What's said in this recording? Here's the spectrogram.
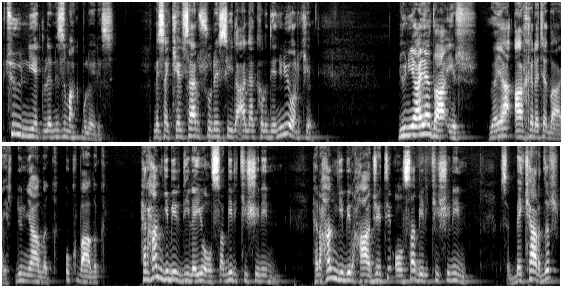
bütün niyetlerinizi makbul eylesin. Mesela Kevser suresi ile alakalı deniliyor ki dünyaya dair veya ahirete dair dünyalık, ukbalık herhangi bir dileği olsa bir kişinin herhangi bir haceti olsa bir kişinin mesela bekardır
